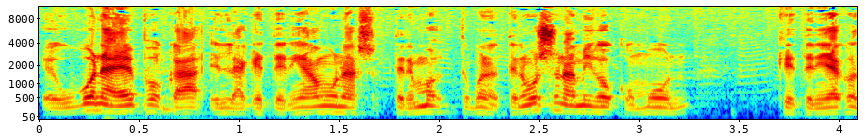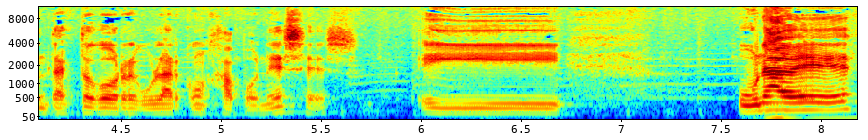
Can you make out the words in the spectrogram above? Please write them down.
eh, hubo una época en la que teníamos unas, tenemos, bueno, tenemos un amigo común que tenía contacto con- regular con japoneses y una vez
